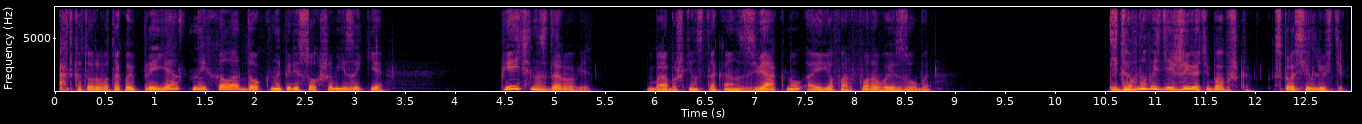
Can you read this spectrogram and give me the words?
от которого такой приятный холодок на пересохшем языке. Пейте на здоровье. Бабушкин стакан звякнул о ее фарфоровые зубы. — И давно вы здесь живете, бабушка? — спросил Люстик.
